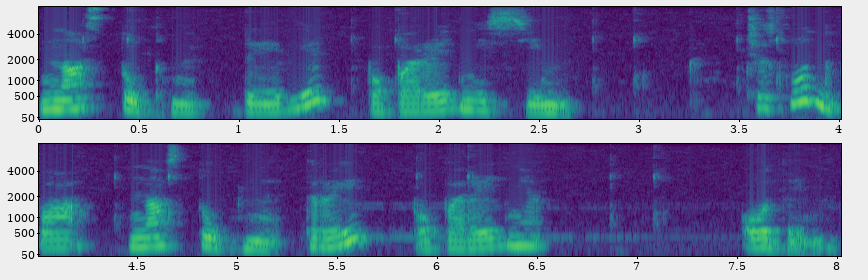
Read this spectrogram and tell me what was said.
наступне 9, попереднє 7. Число 2, наступне 3, попереднє 1.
